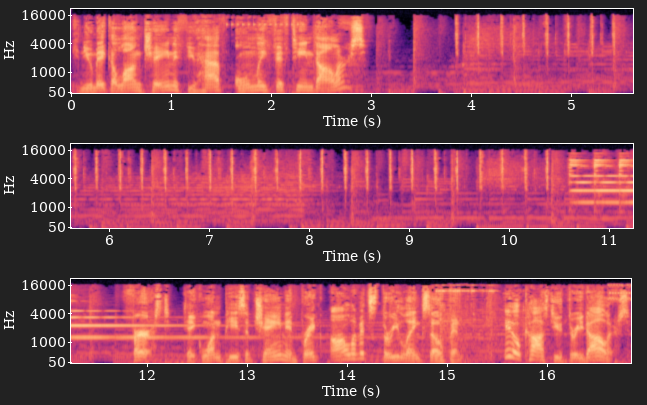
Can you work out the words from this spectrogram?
Can you make a long chain if you have only $15? First, take one piece of chain and break all of its three links open. It'll cost you $3.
